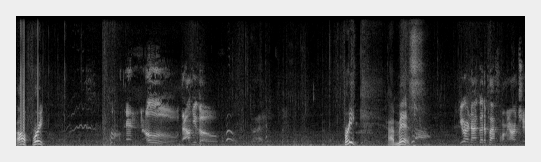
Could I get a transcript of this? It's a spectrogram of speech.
Oh, freak. and oh, down you go. Freak. I miss. You are not good at platforming, aren't you?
